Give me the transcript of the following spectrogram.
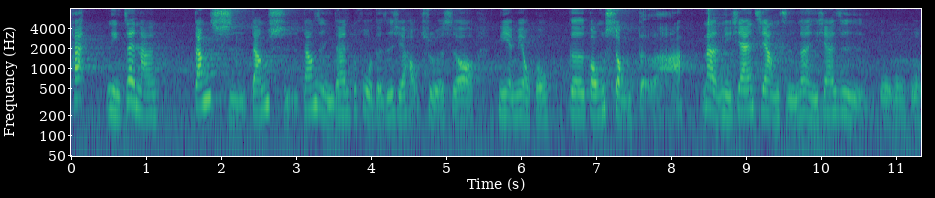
他你在拿当时当时当时你在获得这些好处的时候，你也没有歌。歌功颂德啊，那你现在这样子，那你现在是我我我，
